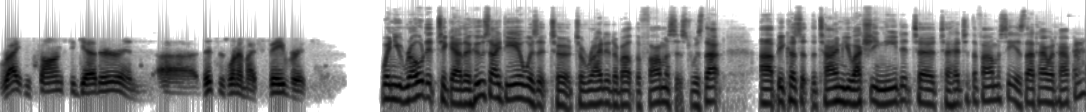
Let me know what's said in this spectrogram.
writing songs together. And uh, this is one of my favorites. When you wrote it together, whose idea was it to to write it about the pharmacist? Was that uh, because at the time you actually needed to to head to the pharmacy? Is that how it happened?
